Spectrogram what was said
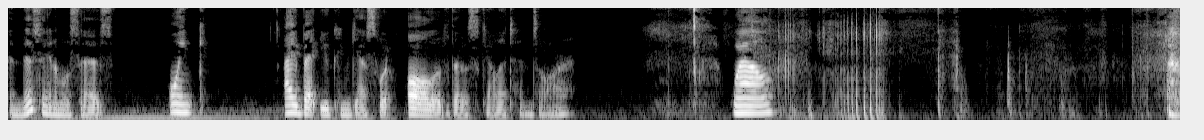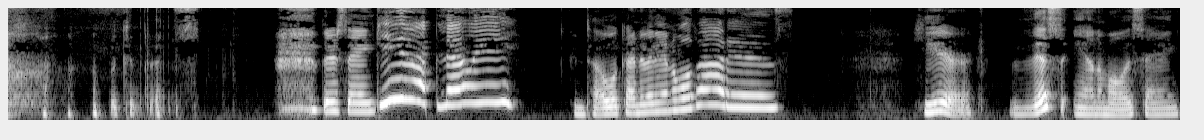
and this animal says, oink. I bet you can guess what all of those skeletons are. Well, Look at this. They're saying, get up, Nelly. You can tell what kind of an animal that is. Here, this animal is saying,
